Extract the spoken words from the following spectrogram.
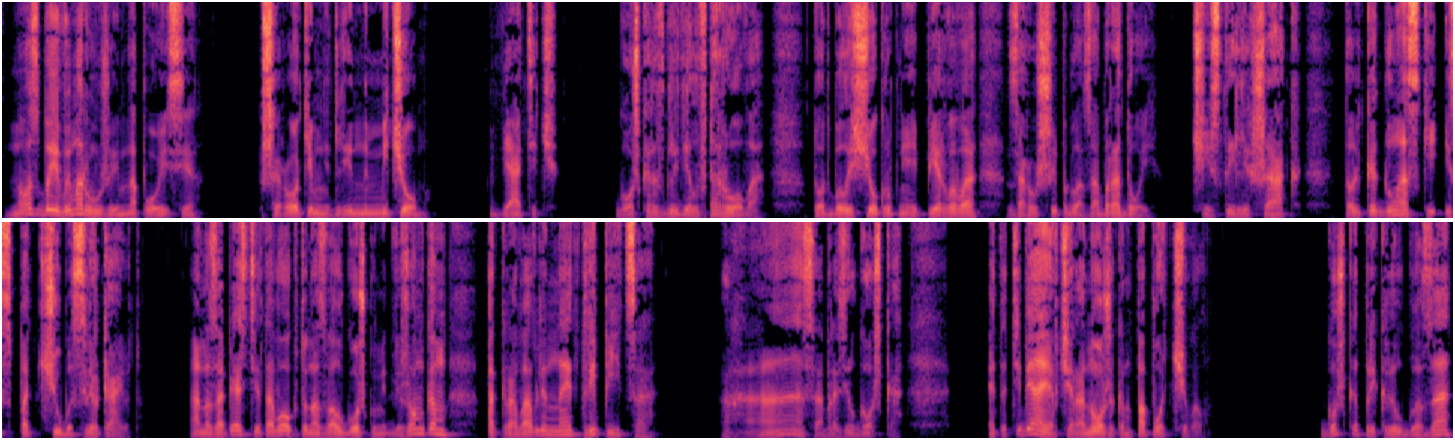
но с боевым оружием на поясе, широким недлинным мечом. Вятич. Гошка разглядел второго. Тот был еще крупнее первого, заросший по глаза бородой. Чистый лишак, только глазки из-под чуба сверкают. А на запястье того, кто назвал Гошку медвежонком, окровавленная трепица. «Ага», — сообразил Гошка, — «это тебя я вчера ножиком попотчевал». Гошка прикрыл глаза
